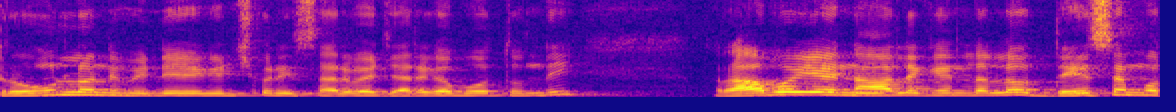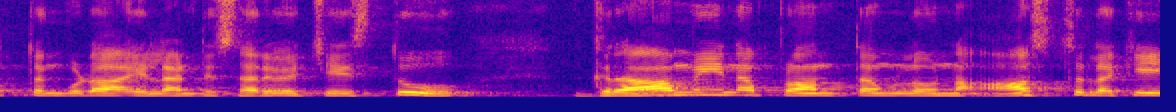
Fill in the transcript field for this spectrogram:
డ్రోన్లను వినియోగించుకొని సర్వే జరగబోతుంది. రాబోయే నాలుగేళ్ళలో దేశం మొత్తం కూడా ఇలాంటి సర్వే చేస్తూ గ్రామీణ ప్రాంతంలో ఉన్న ఆస్తులకి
